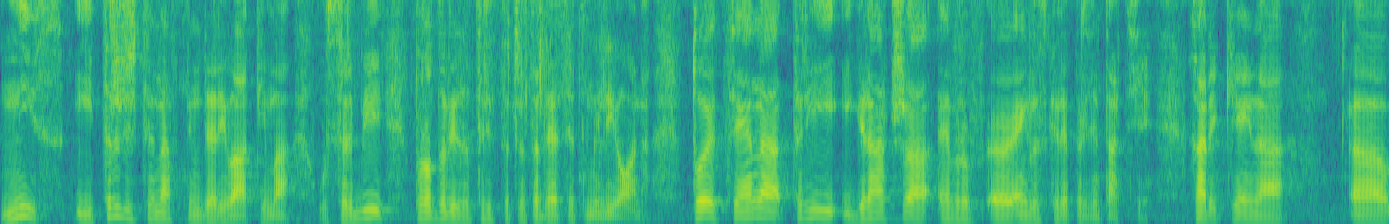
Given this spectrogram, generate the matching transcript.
NIS i tržište naftnim derivatima u Srbiji prodali za 340 miliona. To je cena tri igrača e, engleske reprezentacije. Harry Kane-a, e,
